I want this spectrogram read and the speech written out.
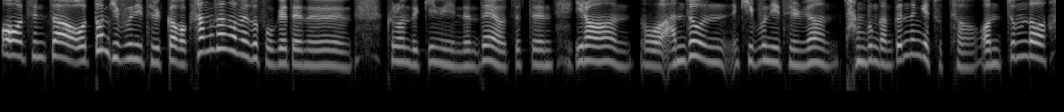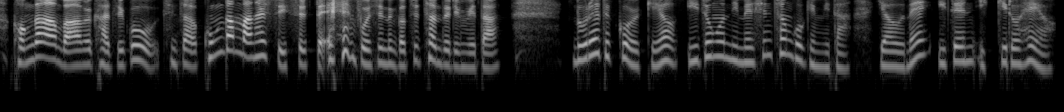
어, 진짜 어떤 기분이 들까 막 상상하면서 보게 되는 그런 느낌이 있는데, 어쨌든, 이런, 뭐, 안 좋은 기분이 들면 당분간 끊는 게 좋죠. 좀 더 건강한 마음을 가지고 진짜 공감만 할 수 있을 때 보시는 거 추천드립니다. 노래 듣고 올게요. 이종호님의 신청곡입니다. 여은의 이젠 잊기로 해요.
